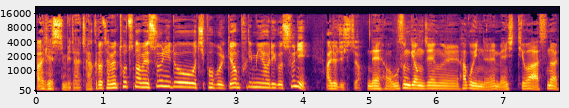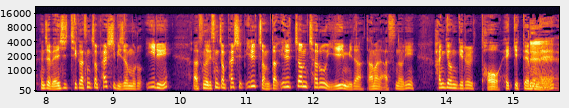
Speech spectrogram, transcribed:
알겠습니다. 자 그렇다면 토트넘의 순위도 짚어볼 겸 프리미어리그 순위 알려주시죠. 네, 어, 우승 경쟁을 하고 있는 맨시티와 아스널. 현재 맨시티가 승점 82점으로 1위, 아스널이 승점 81점, 딱 1점 차로 2위입니다. 다만 아스널이 한 경기를 더 했기 때문에 네.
